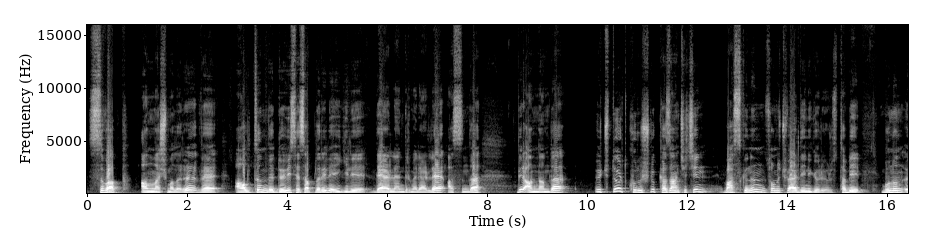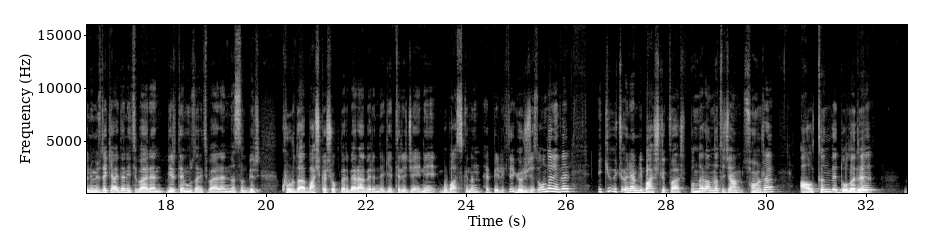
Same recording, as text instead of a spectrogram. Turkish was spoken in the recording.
swap anlaşmaları ve altın ve döviz hesapları ile ilgili değerlendirmelerle aslında bir anlamda 3-4 kuruşluk kazanç için baskının sonuç verdiğini görüyoruz. Tabii bunun önümüzdeki aydan itibaren 1 Temmuz'dan itibaren nasıl bir kurda başka şokları beraberinde getireceğini bu baskının hep birlikte göreceğiz. Ondan evvel 2-3 önemli başlık var. Bunları anlatacağım. Sonra altın ve doları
